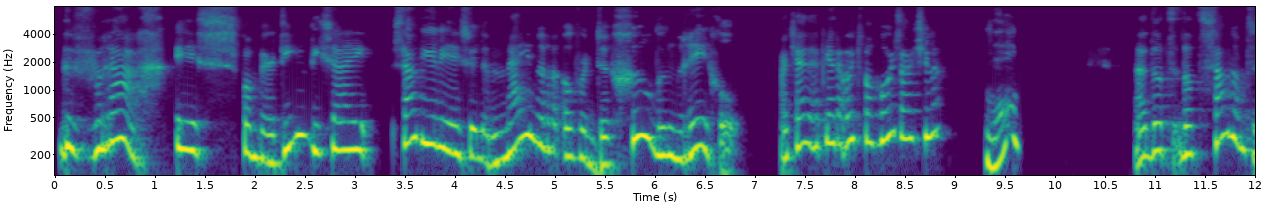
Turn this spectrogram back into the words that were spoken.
De vraag is van Berdien, die zei: Zouden jullie eens willen mijmeren over de gulden regel? Had jij, heb jij daar ooit van gehoord, Angela? Nee. Nou, dat, dat zou dan te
